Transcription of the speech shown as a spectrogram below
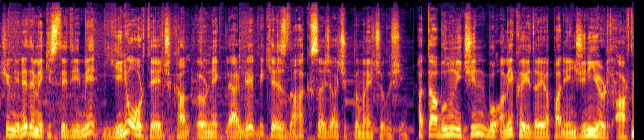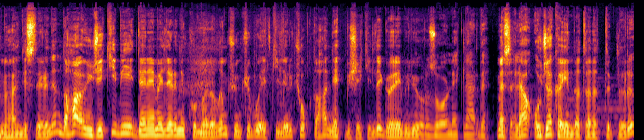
Şimdi ne demek istediğimi yeni ortaya çıkan örneklerle bir kez daha kısaca açıklamaya çalışayım. Hatta bunun için bu Ameka'yı da yapan Engineered Art mühendislerinin daha önceki bir denemelerini kullanalım çünkü bu etkileri çok daha net bir şekilde görebiliyoruz o örneklerde. Mesela Ocak ayında tanıttıkları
